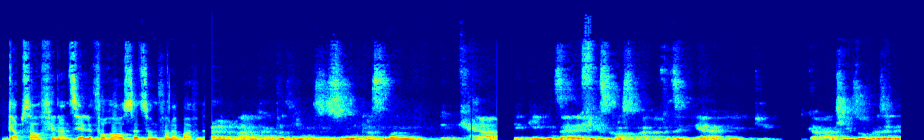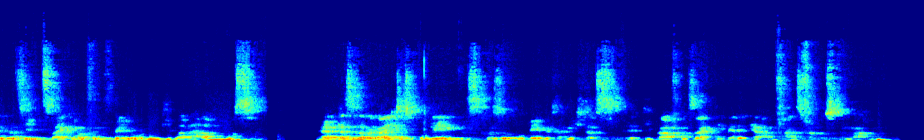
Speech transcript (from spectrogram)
gab es auch finanzielle Voraussetzungen von der BaFin? Bei der Privatkrankenversicherung ist es so, dass man im Kern gegen seine Fixkosten an. Dafür sind ja die, die Garantiesumme sind im Prinzip 2,5 Millionen, die man haben muss. Äh, das ist aber gar nicht das Problem. Das größte Problem ist eigentlich, dass äh, die BaFin sagt, ihr werdet ja Anfangsverluste machen.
